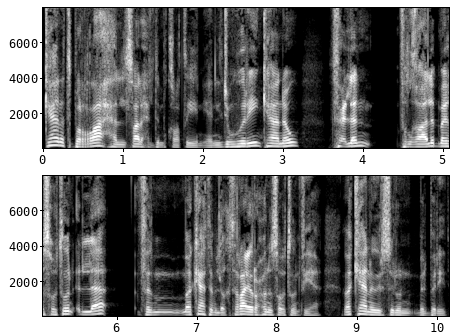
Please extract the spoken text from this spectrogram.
كانت بالراحة لصالح الديمقراطيين يعني الجمهوريين كانوا فعلا في الغالب ما يصوتون إلا في مكاتب الاقتراع يروحون يصوتون فيها ما كانوا يرسلون بالبريد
